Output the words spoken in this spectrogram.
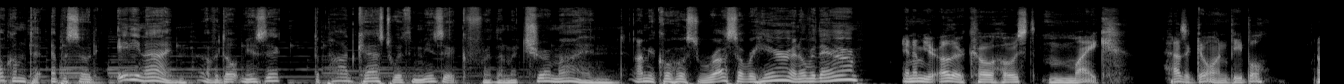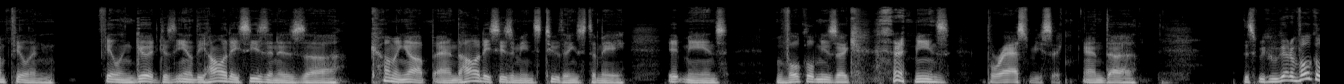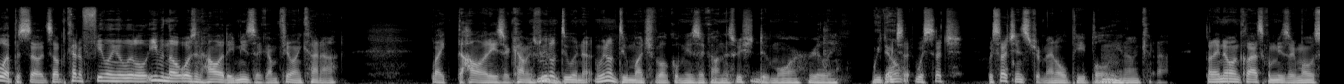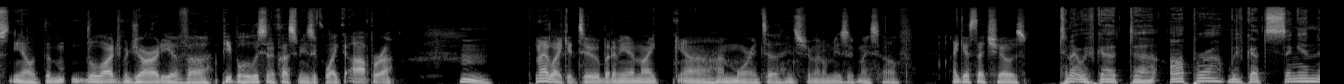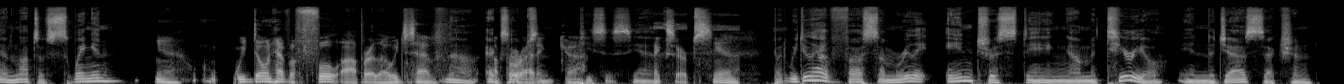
Welcome to episode 89 of Adult Music, the podcast with music for the mature mind. I'm your co host, Russ, over here and over there. And I'm your other co-host, Mike. How's it going, people? I'm feeling feeling good because you know the holiday season is uh, coming up, and the holiday season means two things to me. It means vocal music, and it means brass music. And uh, this week we've got a vocal episode, so I'm kind of feeling a little. Even though it wasn't holiday music, I'm feeling kind of like the holidays are coming. We don't do en- we don't do much vocal music on this. We should do more, really. We We're, don't. su- we're such we're such instrumental people, Hmm. you know. Kind of. But I know in classical music, most you know the the large majority of uh, people who listen to classical music like opera, Hmm. and I like it too. But I mean, I'm like uh, I'm more into instrumental music myself. I guess that shows. Tonight we've got uh, opera, we've got singing, and lots of swinging. Yeah, we don't have a full opera though. We just have No, excerpts Operatic, uh, pieces, yeah. excerpts. Yeah. But we do have uh, some really interesting uh, material in the jazz section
